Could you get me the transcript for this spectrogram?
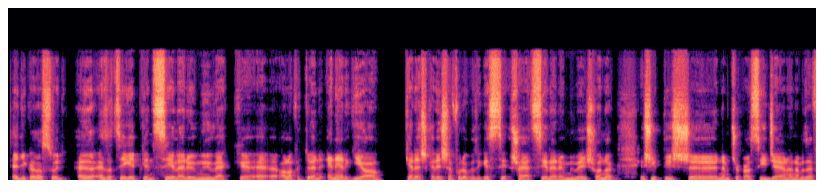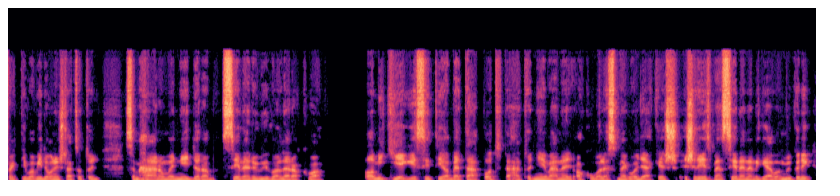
Egyik az az, hogy ez a cég egyébként szélerőművek, e, alapvetően energia kereskedéssel foglalkozik, és saját szélerőműve is vannak, és itt is nem csak a CGI-on, hanem az effektív a videón is látszott, hogy hiszem három vagy négy darab szélerőmű van lerakva, ami kiegészíti a betápot, tehát hogy nyilván egy akkuval ezt megoldják, és, és részben szélenergiával működik.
